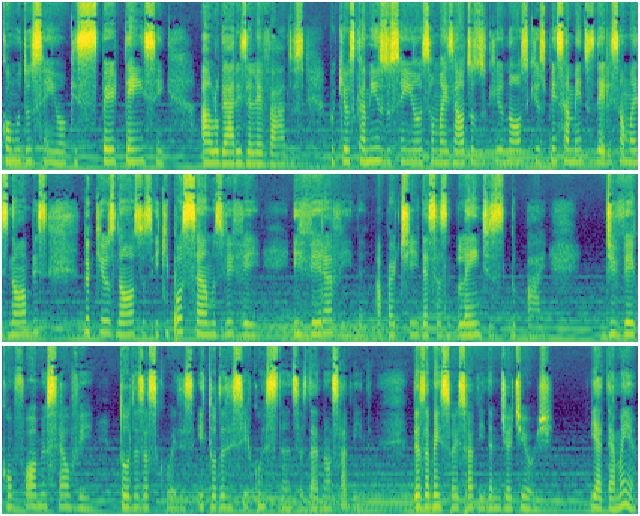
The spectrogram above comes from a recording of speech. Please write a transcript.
como do Senhor que pertencem a lugares elevados, porque os caminhos do Senhor são mais altos do que o nosso, que os pensamentos dele são mais nobres do que os nossos e que possamos viver e ver a vida a partir dessas lentes do Pai, de ver conforme o céu vê todas as coisas e todas as circunstâncias da nossa vida. Deus abençoe sua vida no dia de hoje e até amanhã.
